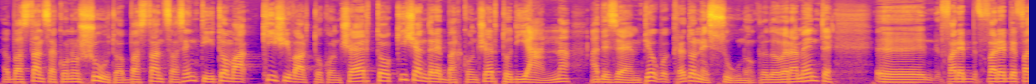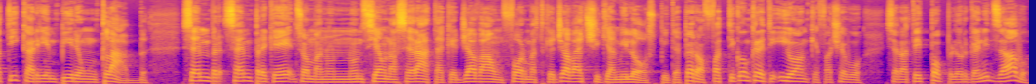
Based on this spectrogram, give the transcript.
abbastanza conosciuto, abbastanza sentito, ma chi ci va al tuo concerto? Chi ci andrebbe al concerto di Anna, ad esempio? Credo nessuno, credo veramente eh, farebbe, farebbe, fatica a riempire un club, sempre, sempre che insomma non, non, sia una serata che già va, un format che già va e ci chiami l'ospite, però a fatti concreti io anche facevo serate hip hop, le organizzavo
